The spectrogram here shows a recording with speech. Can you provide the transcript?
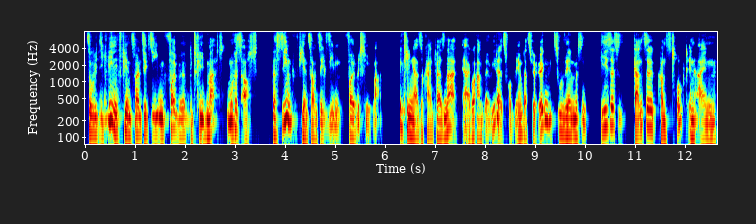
so wie die Klinik 24-7 Vollbetrieb macht, muss auch das Team 24-7 Vollbetrieb machen. Wir kriegen also kein Personal. Ergo haben wir wieder das Problem, dass wir irgendwie zusehen müssen, dieses ganze Konstrukt in einen,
